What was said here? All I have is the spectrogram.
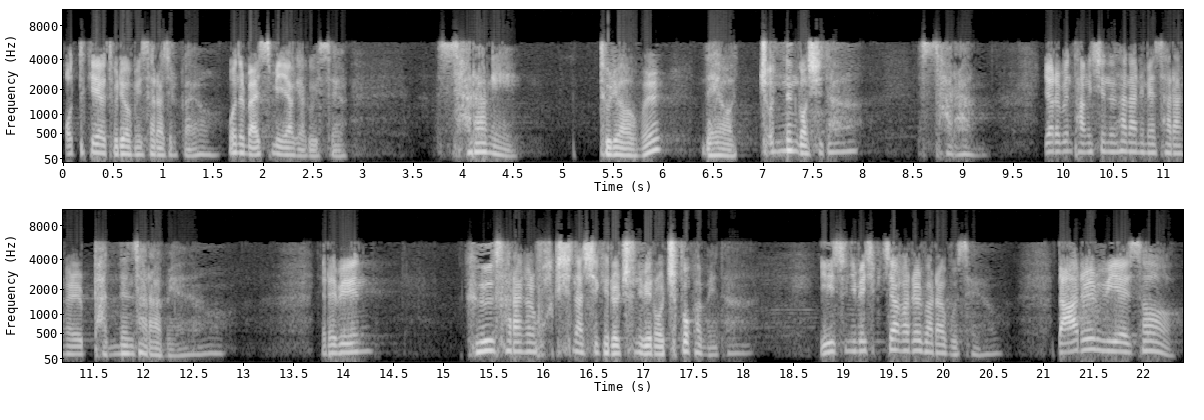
어떻게 해야 두려움이 사라질까요? 오늘 말씀이 이야기하고 있어요. 사랑이 두려움을 내어 쫓는 것이다. 사랑. 여러분, 당신은 하나님의 사랑을 받는 사람이에요. 여러분, 그 사랑을 확신하시기를 주님으로 축복합니다. 예수님의 십자가를 바라보세요. 나를 위해서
